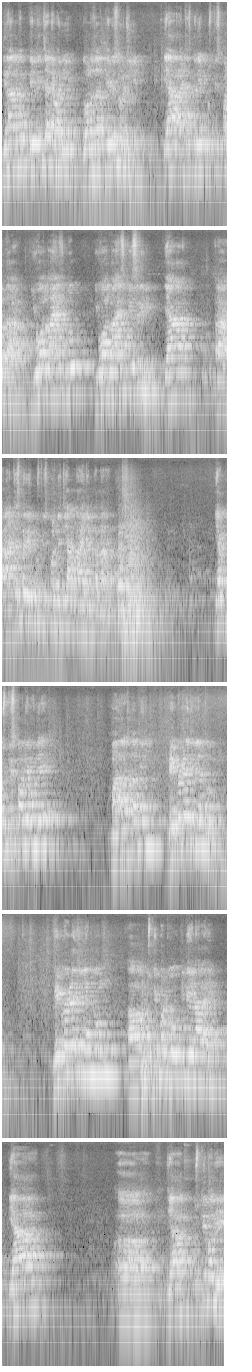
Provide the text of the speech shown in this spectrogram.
दिनांक तेवीस जानेवारी दोन हजार तेवीस रोजी या राज्यस्तरीय कुस्ती स्पर्धा Yuva Lions group Yuva Lions Kesari या रा- राज्यस्तरीय कुस्ती स्पर्धेचे आपण आयोजन करणार आहे या कुस्ती स्पर्धेमध्ये महाराष्ट्रातील वेगवेगळ्या जिल्ह्यातून वेगवेगळ्या जिल्ह्यातून कुस्तीपटू तिथे येणार आहे या या कुस्तीमध्ये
